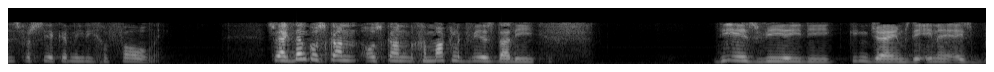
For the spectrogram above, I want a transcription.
dis verseker nie die geval nie. So ek dink ons kan ons kan gemaklik wees dat die die ESV, die King James, die NASB,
